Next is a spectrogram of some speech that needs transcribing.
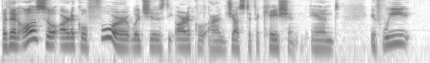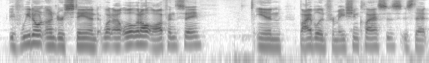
But then also Article 4, which is the article on justification. And if we if we don't understand what I, what I'll often say in Bible information classes is that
